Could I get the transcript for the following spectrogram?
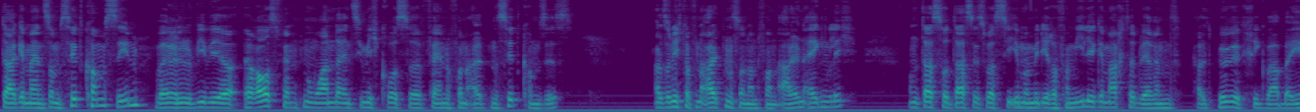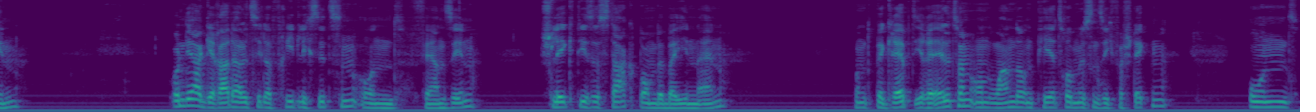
da gemeinsam Sitcoms sehen, weil, wie wir herausfinden, Wanda ein ziemlich großer Fan von alten Sitcoms ist. Also nicht nur von alten, sondern von allen eigentlich. Und das so das ist, was sie immer mit ihrer Familie gemacht hat, während halt Bürgerkrieg war bei ihnen. Und ja, gerade als sie da friedlich sitzen und Fernsehen, schlägt diese Stark-Bombe bei ihnen ein und begräbt ihre Eltern und Wanda und Pietro müssen sich verstecken. Und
